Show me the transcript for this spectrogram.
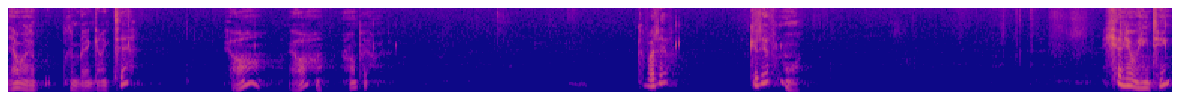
Ja, men jeg be en gang til. Ja, ja. ja Hva var det? Hva er det for noe? Jeg kjenner jo ingenting.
